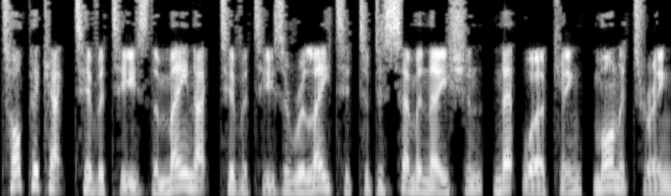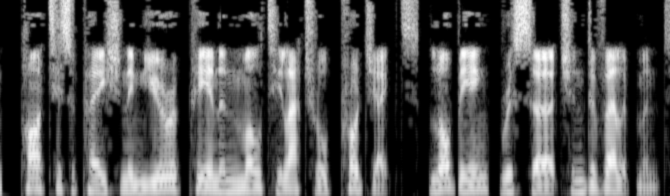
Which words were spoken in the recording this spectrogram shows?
Topic activities The main activities are related to dissemination, networking, monitoring, participation in European and multilateral projects, lobbying, research and development.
